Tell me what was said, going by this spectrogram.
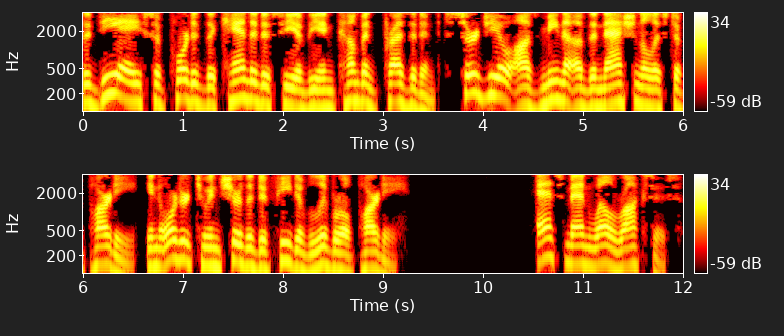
The DA supported the candidacy of the incumbent president, Sergio Osmeña of the Nacionalista Party, in order to ensure the defeat of Liberal Party. S. Manuel Roxas.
